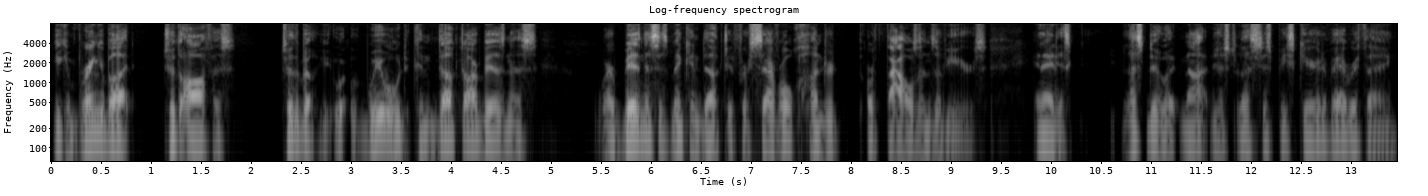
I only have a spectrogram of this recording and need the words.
You can bring your butt to the office, to the bill. We will conduct our business where business has been conducted for several hundred or thousands of years, and that is, let's do it. Not just let's just be scared of everything.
